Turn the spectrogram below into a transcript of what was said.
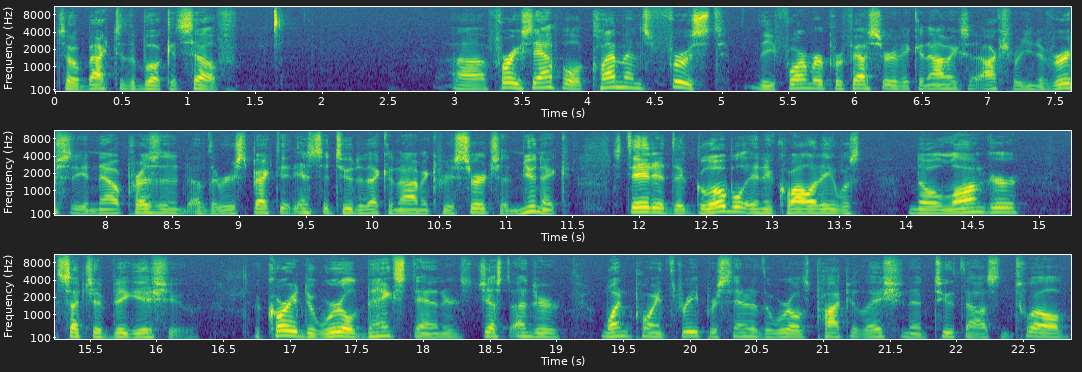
So back to the book itself. Uh, for example, Clemens Fuest, the former professor of economics at Oxford University and now president of the respected Institute of Economic Research in Munich, stated that global inequality was no longer such a big issue. According to World Bank standards, just under 1.3% of the world's population in 2012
